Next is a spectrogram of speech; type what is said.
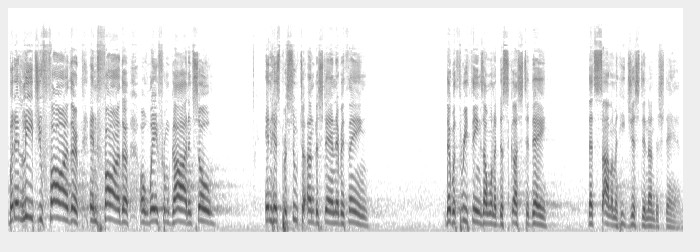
but it leads you farther and farther away from God. And so, in his pursuit to understand everything, there were three things I want to discuss today that Solomon he just didn't understand.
